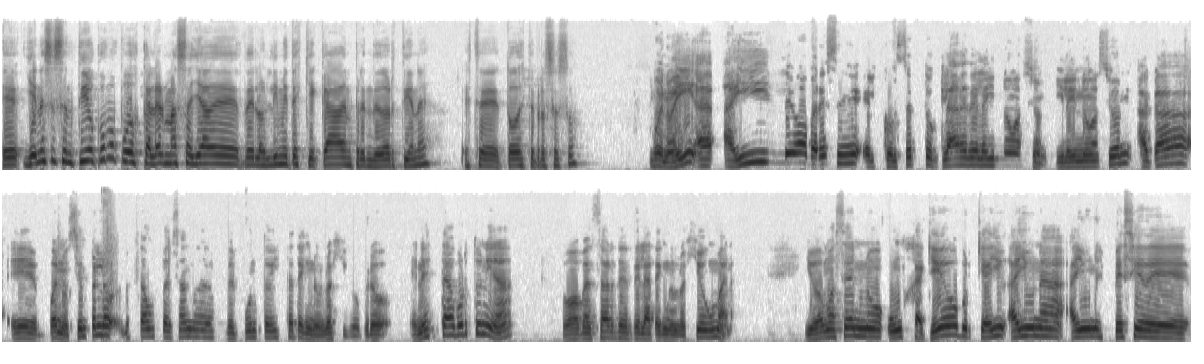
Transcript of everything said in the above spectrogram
Eh, y en ese sentido, ¿cómo puedo escalar más allá de, los límites que cada emprendedor tiene este, todo este proceso? Bueno, ahí, ahí Leo aparece el concepto clave de la innovación. Y la innovación acá, eh, bueno, siempre lo, estamos pensando desde, el punto de vista tecnológico, pero en esta oportunidad vamos a pensar desde la tecnología humana. Y vamos a hacernos un hackeo porque hay, hay, una, hay una especie de,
